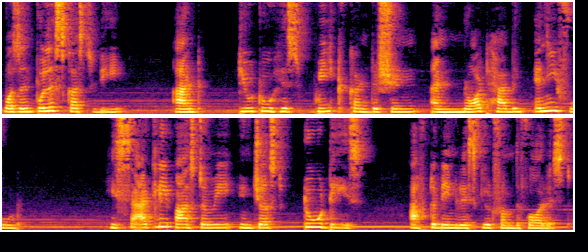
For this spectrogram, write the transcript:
was in police custody and due to his weak condition and not having any food, he sadly passed away in just two days after being rescued from the forest.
